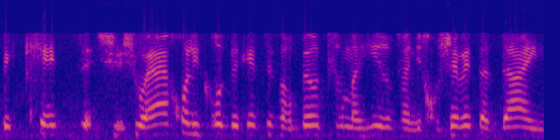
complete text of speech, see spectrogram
בקצב, שהוא היה יכול לקרות בקצב הרבה יותר מהיר, ואני חושבת עדיין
